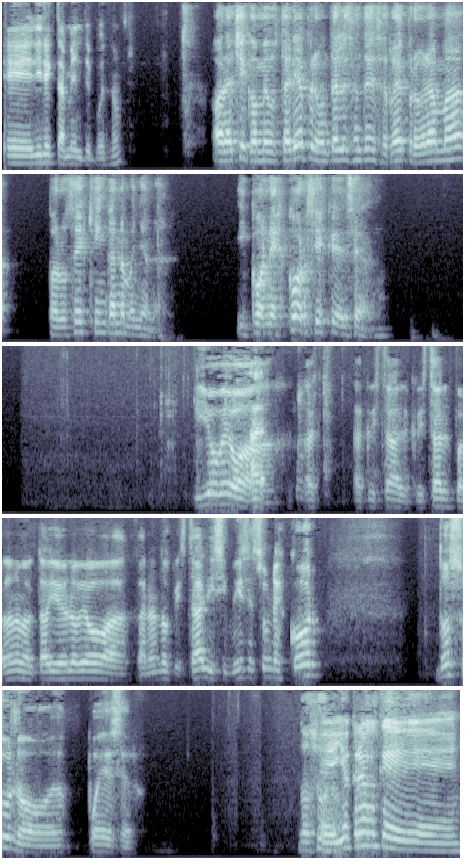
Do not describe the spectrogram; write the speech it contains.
eh, directamente, pues, ¿no? Ahora, chicos, me gustaría preguntarles antes de cerrar el programa, para ustedes, ¿quién gana mañana? Y con score, si es que desean. Y yo veo a, ah. Cristal, Cristal, perdóname Octavio, yo lo veo ganando Cristal, y si me dices un score, 2-1 puede ser. 2-1. Eh, yo creo que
